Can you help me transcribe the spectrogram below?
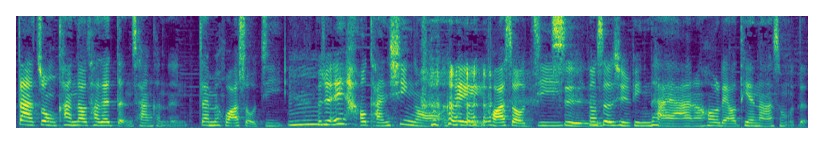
大众看到他在等餐，可能在那边滑手机。嗯。他觉得哎，好弹性哦，可以滑手机。是。社群平台啊，然后聊天啊什么的，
